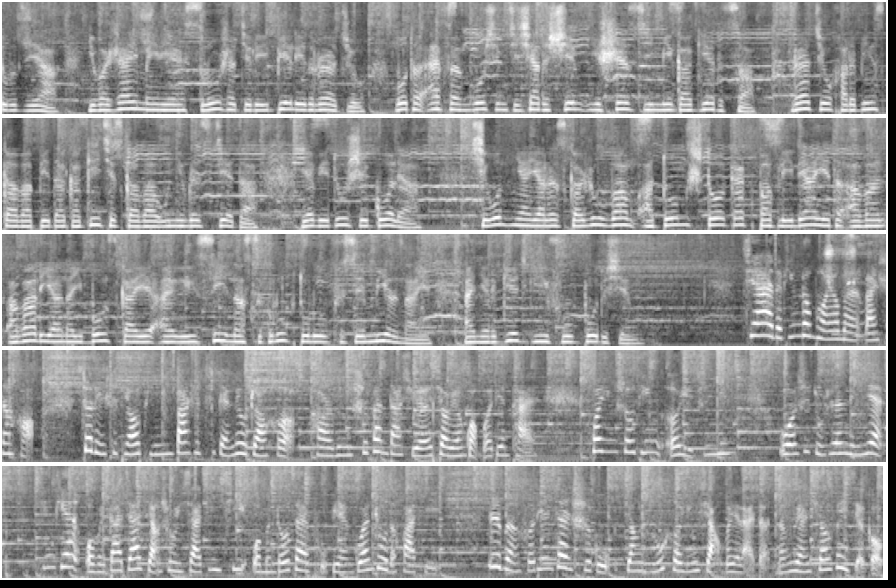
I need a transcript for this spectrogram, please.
друзья и уважаемые слушатели Белит радио. Вот FM 87 и 6 МГц. Радио Харбинского педагогического университета. Я ведущий Коля. Сегодня я расскажу вам о том, что как повлияет ава- авария на японской АЭС на структуру всемирной энергетики в будущем. 亲爱的听众朋友们，晚上好， 这里是调频八十七点六兆赫，哈尔滨师范大学校园广播电台，欢迎收听俄语之音，我是主持人林燕。今天我为大家讲述一下近期我们都在普遍关注的话题：日本核电站事故将如何影响未来的能源消费结构？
